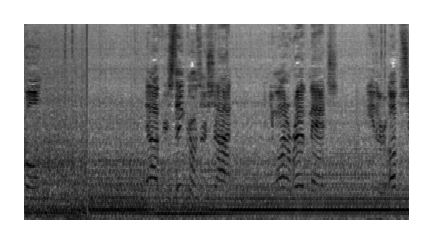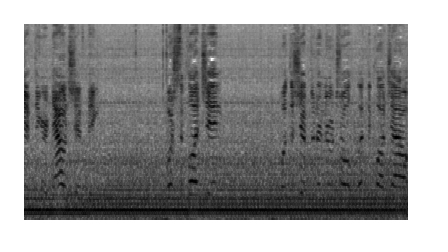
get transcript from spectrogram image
Now, if your synchros are shot and you want a rev match, either upshifting or downshifting, push the clutch in, put the shifter to neutral, let the clutch out,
